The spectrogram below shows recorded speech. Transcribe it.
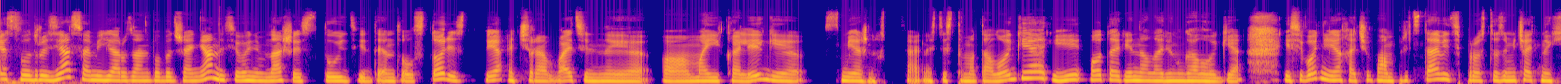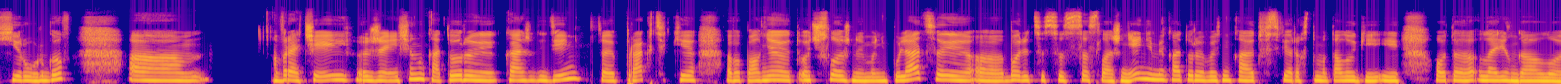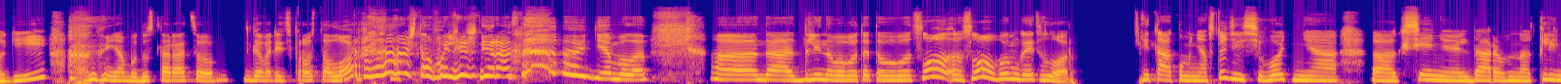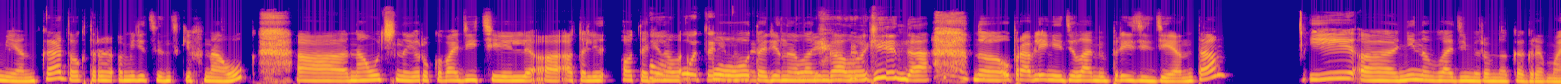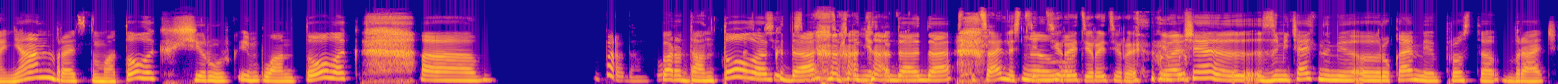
Приветствую, друзья! С вами я, Рузана Бабаджанян, и сегодня в нашей студии Dental Stories две очаровательные э, мои коллеги смежных специальностей стоматология и оториноларингология. И сегодня я хочу вам представить просто замечательных хирургов, э, врачей, женщин, которые каждый день в своей практике выполняют очень сложные манипуляции, э, борются со, с осложнениями, которые возникают в сферах стоматологии и отоларингологии. Я буду стараться говорить просто лор, чтобы лишний раз не было э, да, длинного вот этого вот слова. Слова будем говорить лор. Итак, у меня в студии сегодня э, Ксения Эльдаровна Клименко, доктор медицинских наук, э, научный руководитель э, оториноларингологии, да, управления делами президента. И э, Нина Владимировна Каграманян, врач-стоматолог, хирург-имплантолог, э, Пародонтолог. Пародонтолог, да. да, да, да. Специальности тире, тире, тире. И вообще э, с замечательными э, руками просто врач.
